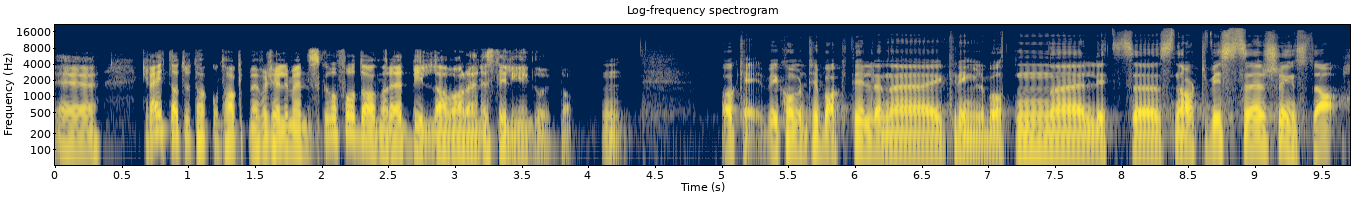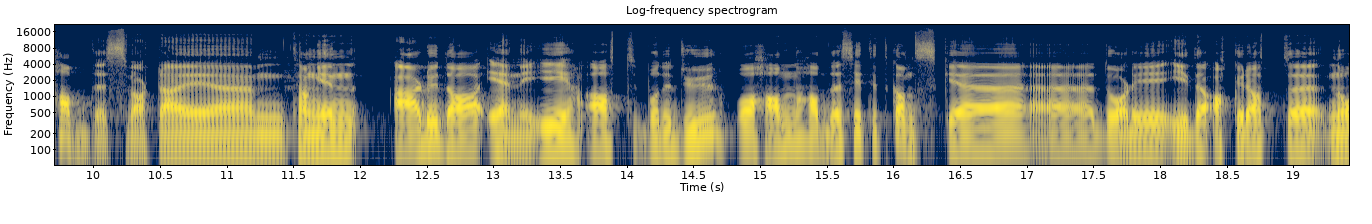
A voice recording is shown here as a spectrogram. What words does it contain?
eh, greit at du tar kontakt med forskjellige mennesker og får danne deg et bilde av hva denne stillingen går ut på. Mm. Ok, Vi kommer tilbake til denne kringlebåten litt snart. Hvis Slyngstad hadde svart deg, Tangen, er du da enig i at både du og han hadde sittet ganske dårlig i det akkurat nå?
